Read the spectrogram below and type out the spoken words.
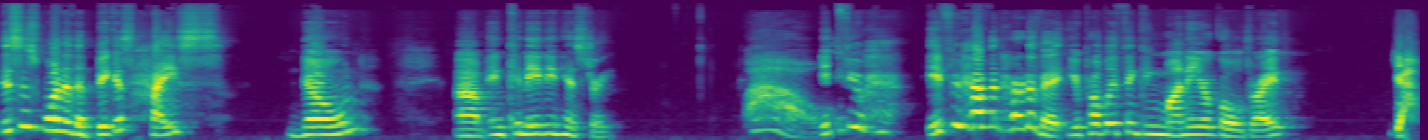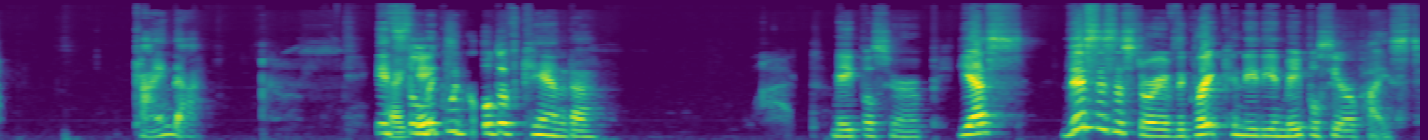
this is one of the biggest heists known um, in Canadian history. Wow. If you ha- if you haven't heard of it, you're probably thinking money or gold, right? Yeah. Kinda. It's the liquid gold of Canada, What? maple syrup. Yes, this is the story of the great Canadian maple syrup heist.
